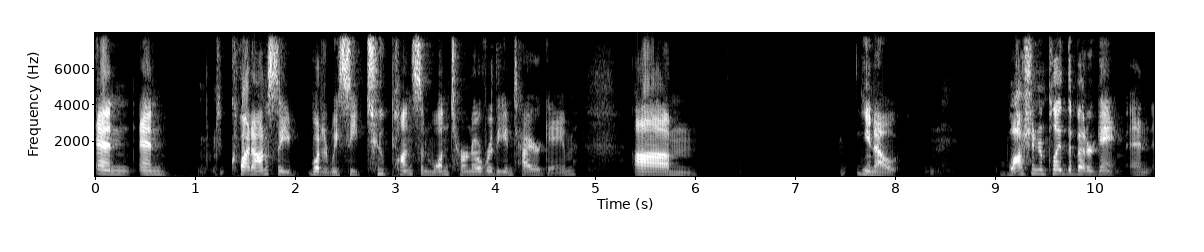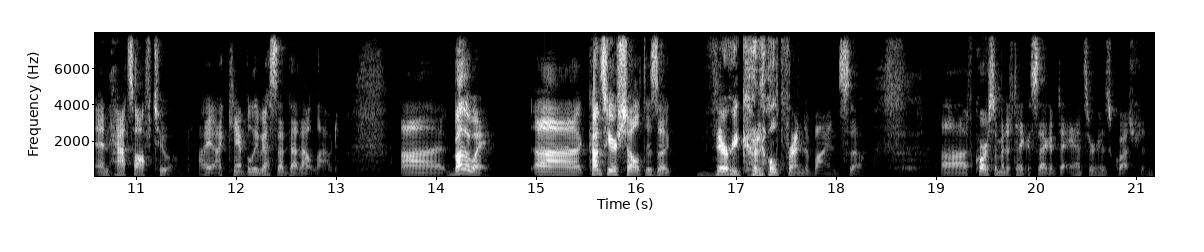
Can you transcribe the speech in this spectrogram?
and and quite honestly, what did we see? Two punts and one turnover the entire game. Um, you know, Washington played the better game, and and hats off to him. I, I can't believe I said that out loud. Uh, by the way, uh, Concierge Schelt is a very good old friend of mine, so uh, of course I'm going to take a second to answer his question.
